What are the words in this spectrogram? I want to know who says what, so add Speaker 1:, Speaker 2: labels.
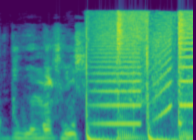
Speaker 1: up, you must lose.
